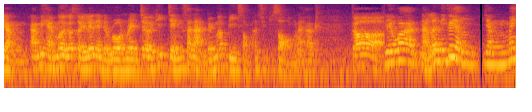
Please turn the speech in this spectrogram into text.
อย่าง Army Hammer ก็เคยเล่นใน The Lone Ranger ที่เจ๊งสนั่นไปเมื่อปี 2012 นะครับ ก็เรียกว่าหนังเรื่องนี้ก็ยังยังไม่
